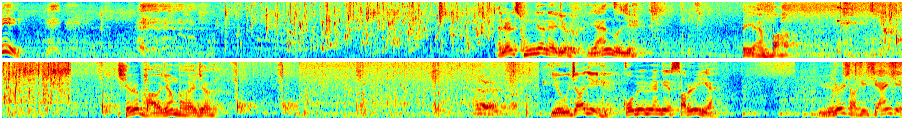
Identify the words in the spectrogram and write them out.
嘿。来点葱姜料酒腌制起，点盐巴，切点泡姜、泡椒，油加去，锅边边给撒点盐，鱼儿下去煎去，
